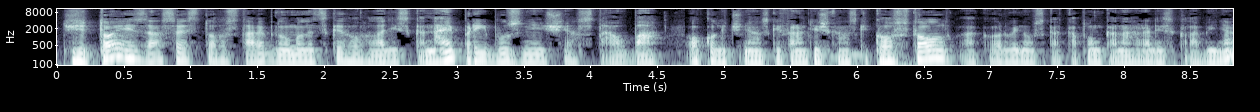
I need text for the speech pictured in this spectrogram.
Čiže to je zase z toho stavebno-umeleckého hľadiska najpríbuznejšia stavba. Okoličňanský františkánsky kostol a Korvinovská kaplnka na hrade Sklabiňa.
